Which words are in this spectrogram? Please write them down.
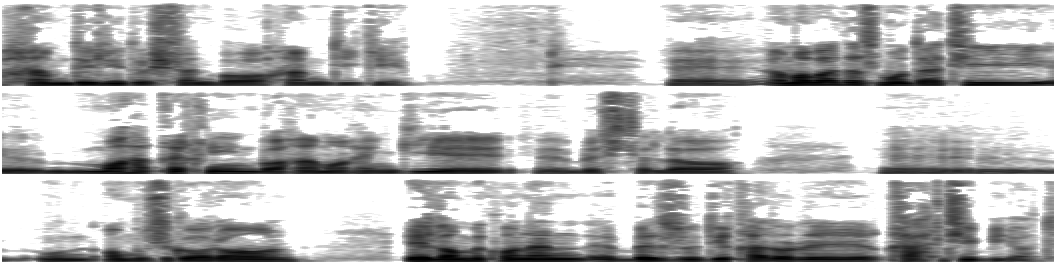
همدلی داشتن با همدیگه اما بعد از مدتی محققین با هماهنگی به اصطلاح اون آموزگاران اعلام می‌کنن به زودی قرار قحطی بیاد.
